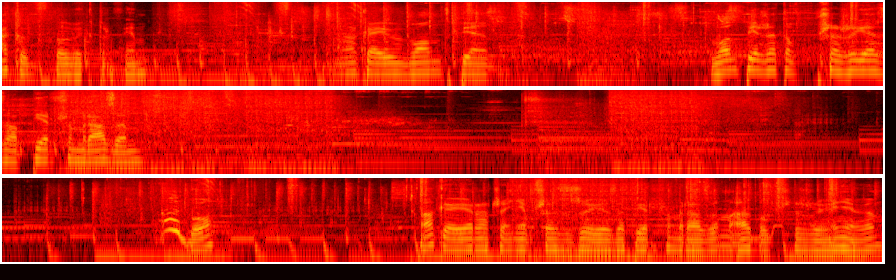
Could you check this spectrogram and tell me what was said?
Ja kogokolwiek trafiłem? Okej, wątpię. Wątpię, że to przeżyję za pierwszym razem. Albo... Okej, raczej nie przeżyję za pierwszym razem, albo przeżyję, nie wiem.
